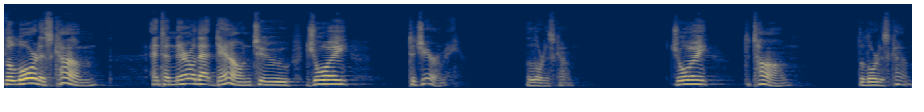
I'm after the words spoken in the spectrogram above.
the Lord has come, and to narrow that down to joy to Jeremy, the Lord has come. Joy to Tom, the Lord has come.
